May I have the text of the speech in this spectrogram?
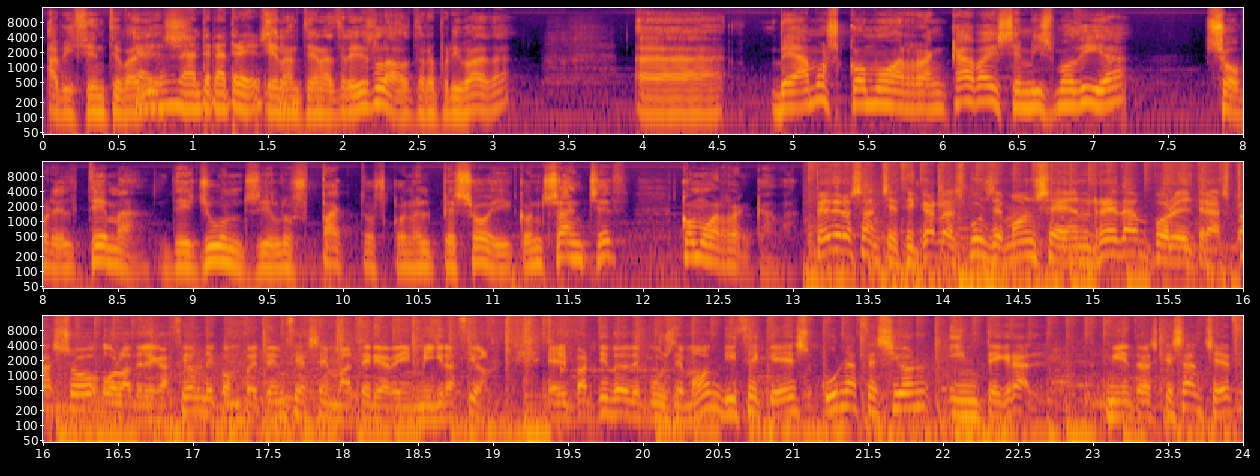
A Vicente Vallés. en Antena 3. En Antena 3, la otra privada. Eh, veamos cómo arrancaba ese mismo día sobre el tema de Junts y los pactos con el PSOE y con Sánchez, cómo arrancaba. Pedro Sánchez y Carles Puigdemont se enredan por el traspaso o la delegación de competencias en materia de inmigración. El partido de Puigdemont dice que es una cesión integral, mientras que Sánchez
